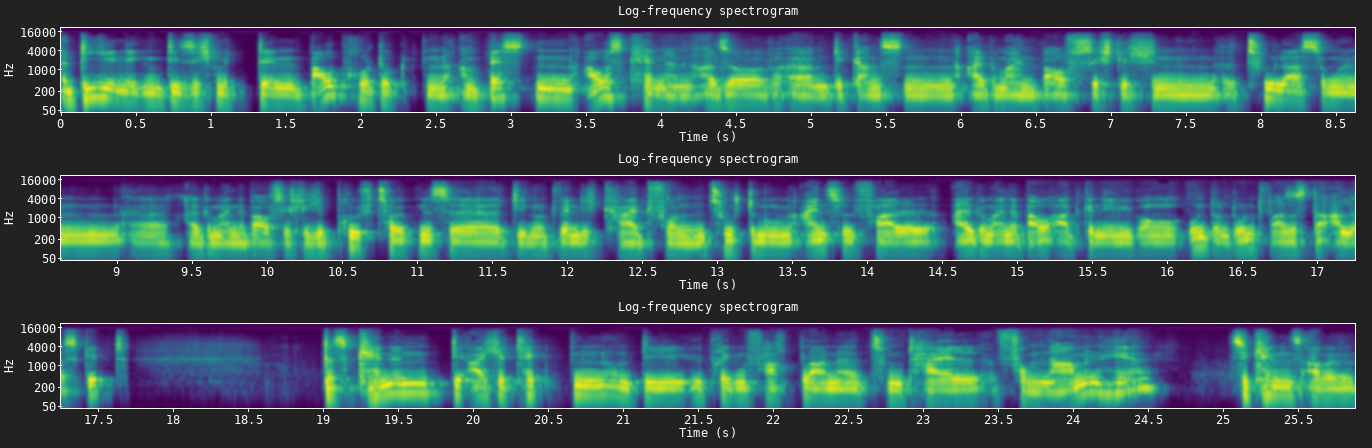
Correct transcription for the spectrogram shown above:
diejenigen, die sich mit den Bauprodukten am besten auskennen, also ähm, die ganzen allgemeinen beaufsichtlichen Zulassungen, äh, allgemeine beaufsichtliche Prüfzeugnisse, die Notwendigkeit von Zustimmung im Einzelfall, allgemeine Bauartgenehmigungen und, und, und, was es da alles gibt. Das kennen die Architekten und die übrigen Fachplaner zum Teil vom Namen her. Sie kennen es aber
